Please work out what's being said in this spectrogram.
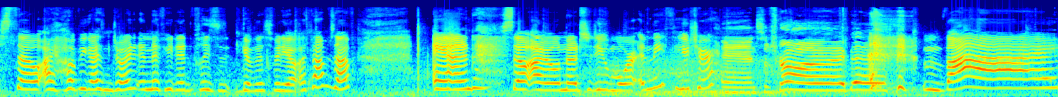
So I hope you guys enjoyed and if you did, please give this video a thumbs up. And so I will know to do more in the future. And subscribe. Bye!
